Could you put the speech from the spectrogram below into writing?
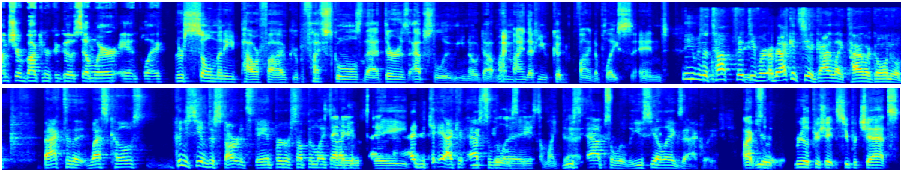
I'm sure Buchner could go somewhere and play. There's so many Power Five, Group of Five schools that there is absolutely no doubt in my mind that he could find a place. And he was a top 50. I mean, I could see a guy like Tyler going to a back to the West Coast. Couldn't you see him just start at Stanford or something like that? I could, State, I, I could absolutely UCLA, something like that. absolutely, UCLA, exactly. All right, really, really appreciate the super chats.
